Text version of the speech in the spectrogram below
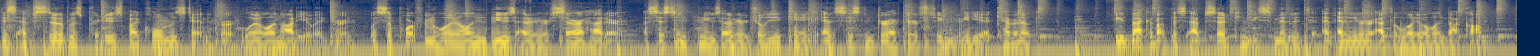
This episode was produced by Coleman Standifer, Loyola audio intern, with support from Loyola news editor Sarah Hutter, assistant news editor Julia King, and assistant director of student media Kevin Oak. Feedback about this episode can be submitted to editor at theloyolan.com.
